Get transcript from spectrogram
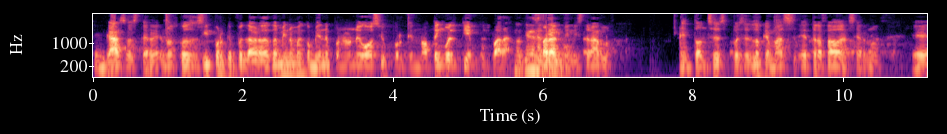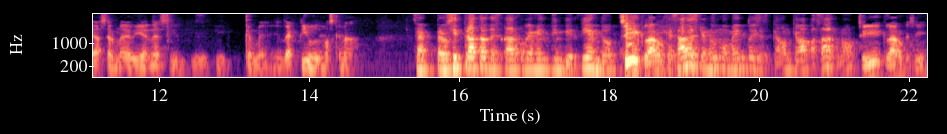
en, casas, terrenos, cosas así, porque pues la verdad a mí no me conviene poner un negocio porque no tengo el tiempo para, no para tiempo. administrarlo. Entonces, pues es lo que más he tratado de hacer, ¿no? Eh, hacerme de bienes y, y, y que me, de activos más que nada. O sea, pero sí tratas de estar obviamente invirtiendo. Sí, claro. Porque sabes que en un momento dices, cabrón, ¿qué va a pasar, no? Sí, claro que sí.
